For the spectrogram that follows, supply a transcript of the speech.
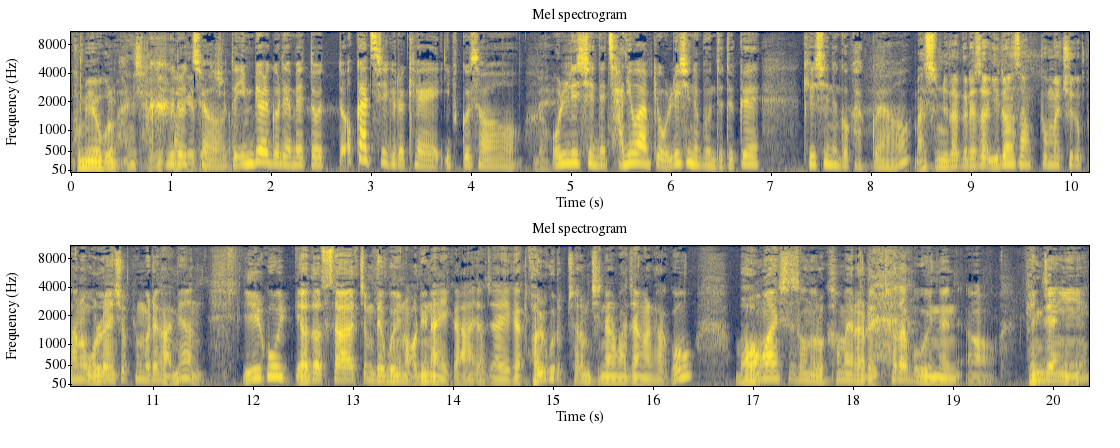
구매욕을 많이 자극하게 그렇죠. 되죠. 또 인별그램에 또 똑같이 그렇게 입고서 네. 올리시는 자녀와 함께 올리시는 분들도 꽤 계시는 것 같고요. 맞습니다. 그래서 이런 상품을 취급하는 온라인 쇼핑몰에 가면 7, 8살쯤 돼 보이는 어린아이가 여자아이가 걸그룹처럼 진한 화장을 하고 멍한 시선으로 카메라를 쳐다보고 있는 어, 굉장히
